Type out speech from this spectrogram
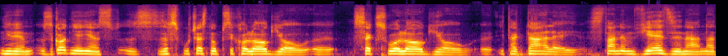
nie wiem, zgodnie nie wiem, z, z, ze współczesną psychologią, y, seksuologią y, i tak dalej, stanem wiedzy na, na,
